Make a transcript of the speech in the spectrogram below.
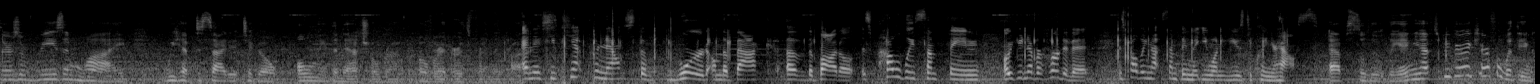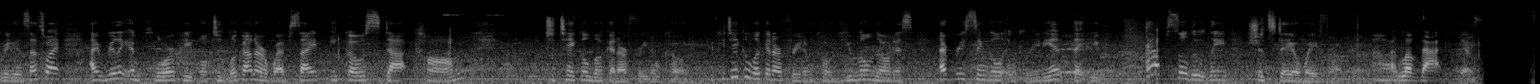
There's a reason why we have decided to go only the natural route over at Earth Friendly Products. And if you can't pronounce the word on the back of the bottle, it's probably something, or if you've never heard of it, it's probably not something that you want to use to clean your house. Absolutely, and you have to be very careful with the ingredients. That's why I really implore people to look on our website, ecos.com, to take a look at our Freedom Code. If you take a look at our Freedom Code, you will notice every single ingredient that you absolutely should stay away from. Oh, I love that. Yes.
